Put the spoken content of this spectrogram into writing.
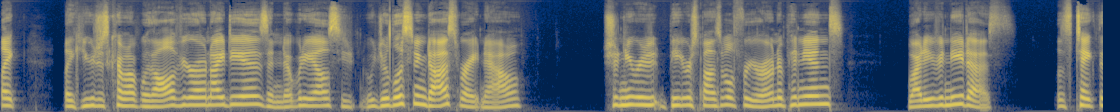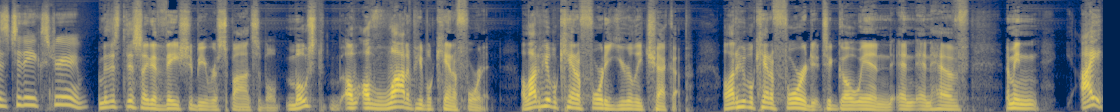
Like, like you just come up with all of your own ideas, and nobody else. You, you're listening to us right now. Shouldn't you re- be responsible for your own opinions? Why do you even need us? Let's take this to the extreme. I mean, this this idea they should be responsible. Most a, a lot of people can't afford it. A lot of people can't afford a yearly checkup. A lot of people can't afford to go in and and have. I mean, I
